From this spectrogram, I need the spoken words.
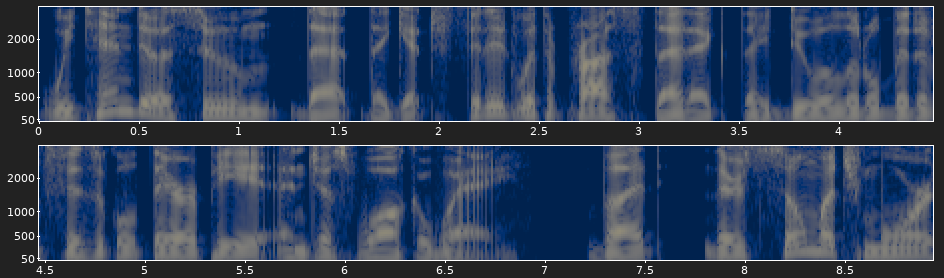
we tend to assume that they get fitted with a prosthetic, they do a little bit of physical therapy, and just walk away. But there's so much more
